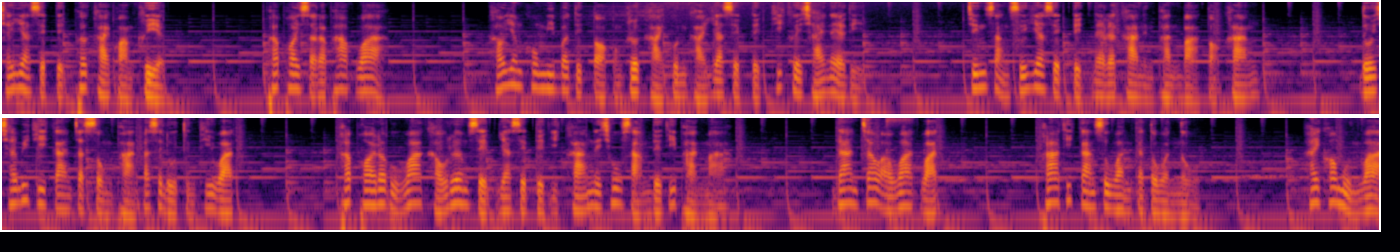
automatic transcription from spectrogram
ใช้ยาเสพติดเพื่อคลายความเครียด พระพลอยสารภาพว่า เขายังคงมีเบอร์ติดต่อของเครือข่ายคนขายยาเสพติดที่เคยใช้ในอดีต จึงสั่งซื้อยาเสพติดในราคา 1,000 บาทต่อครั้ง โดยใช้วิธีการจัดส่งผ่านพัสดุถึงที่วัด พระพลอยระบุว่าเขาเริ่มเสพยาเสพติดอีกครั้งในช่วงสามเดือนที่ผ่านมา ด้านเจ้าอาวาสวัด พระธิการสุวรรณกตวันโน ให้ข้อมูลว่า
